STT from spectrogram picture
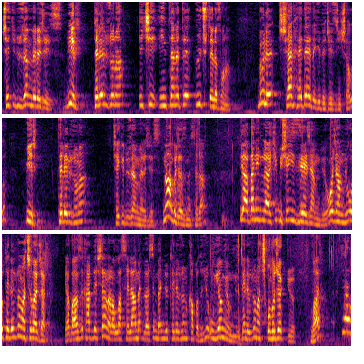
çeki düzen vereceğiz. Bir, televizyona. iki internete. Üç, telefona. Böyle şerhede de gideceğiz inşallah. Bir, televizyona çeki düzen vereceğiz. Ne yapacağız mesela? Ya ben illaki bir şey izleyeceğim diyor. Hocam diyor o televizyon açılacak. Ya bazı kardeşler var Allah selamet versin ben diyor televizyonu kapatacağım uyuyamıyorum diyor. Televizyon açık olacak diyor. Var. Ya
